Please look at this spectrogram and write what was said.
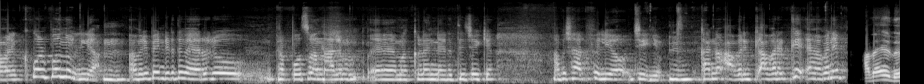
അവർക്ക് കുഴപ്പമൊന്നുമില്ല. അവരിപ്പോ എന്റെ അടുത്ത് വേറൊരു പ്രപ്പോസ് വന്നാലും മക്കൾ എന്റെ അടുത്ത് ചോദിക്കാം അപ്പൊ ഷറഫ് അലിയോ? ചെയ്യും. കാരണം അവർക്ക് അവർക്ക് അവനെ അതായത്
